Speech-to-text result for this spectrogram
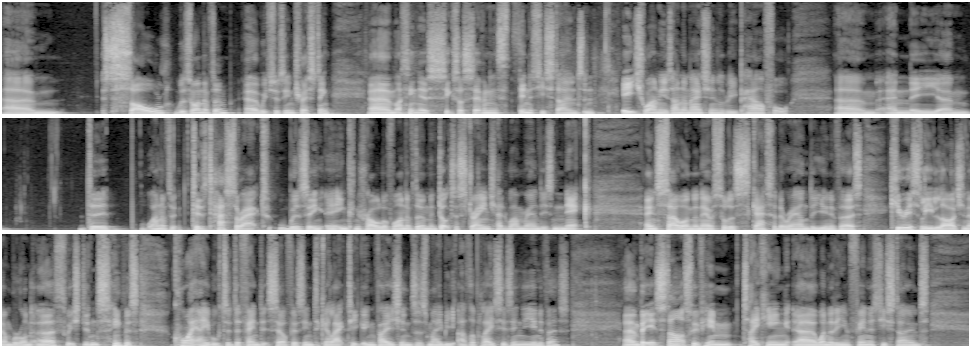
Um, soul was one of them, uh, which was interesting. Um, I think there's six or seven Infinity Stones, and each one is unimaginably powerful. Um, and the um, the one of the, the Tesseract was in, in, control of one of them, and Doctor Strange had one around his neck and so on. And they were sort of scattered around the universe. Curiously large number on Earth, which didn't seem as quite able to defend itself as intergalactic invasions as maybe other places in the universe. Um, but it starts with him taking uh, one of the Infinity Stones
